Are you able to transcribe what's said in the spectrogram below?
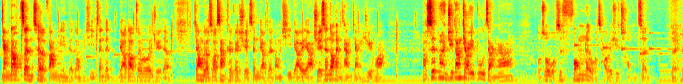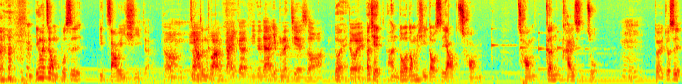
讲到政策方面的东西，真的聊到最后会觉得，像我有时候上课跟学生聊这个东西，聊一聊，学生都很常讲一句话：“老师，不然你去当教育部长啊？”我说我是疯了，我才会去从政。对，因为这种不是一朝一夕的。对吧？嗯你要这种真的突然改一个，你人家也不能接受啊。对对，而且很多东西都是要从从根开始做。嗯对，就是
